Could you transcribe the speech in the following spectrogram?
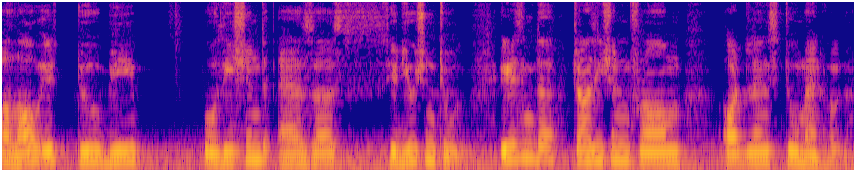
allow it to be positioned as a seduction tool, easing the transition from odorless to manhood.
